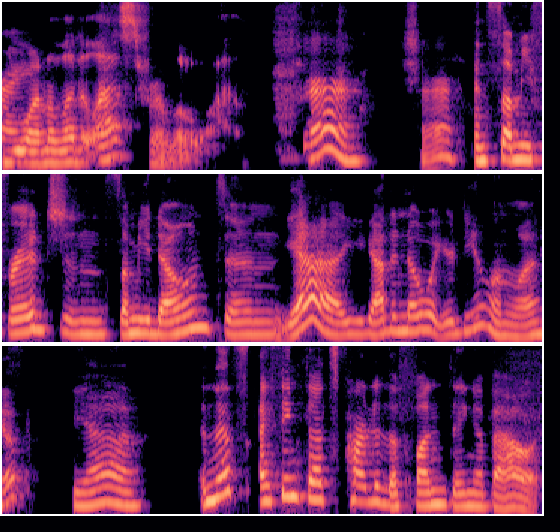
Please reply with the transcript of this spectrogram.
right. you want to let it last for a little while. Sure. Sure. And some you fridge and some you don't. And yeah, you got to know what you're dealing with. Yep. Yeah. And that's, I think that's part of the fun thing about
